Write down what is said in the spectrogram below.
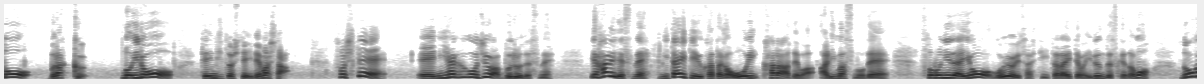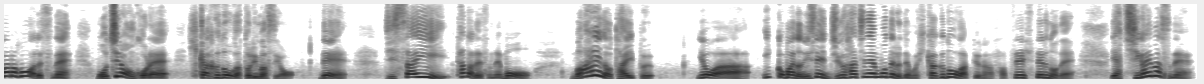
トブラックの色を展示として入れました。そして250はブルーですね。やはりですね見たいという方が多いカラーではありますのでその2台をご用意させていただいてはいるんですけども動画の方はですねもちろんこれ比較動画撮りますよ。で実際ただですねもう前のタイプ要は1個前の2018年モデルでも比較動画っていうのは撮影してるのでいや違いますね。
